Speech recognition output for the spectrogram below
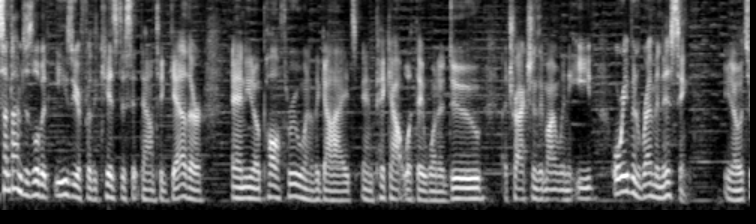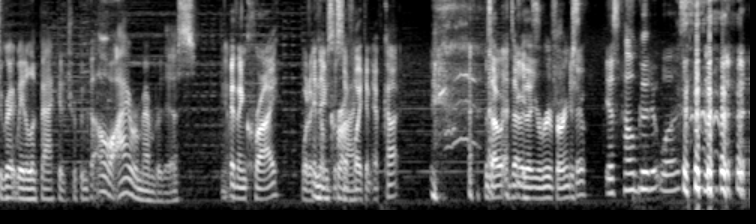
sometimes it's a little bit easier for the kids to sit down together and you know paw through one of the guides and pick out what they want to do, attractions they might want to eat, or even reminiscing. You know, it's a great way to look back at a trip and go, "Oh, I remember this." Know, And then cry when it And comes to stuff like an Epcot. Is that what, is that what you're referring Yes. to? Yes, how good it was.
